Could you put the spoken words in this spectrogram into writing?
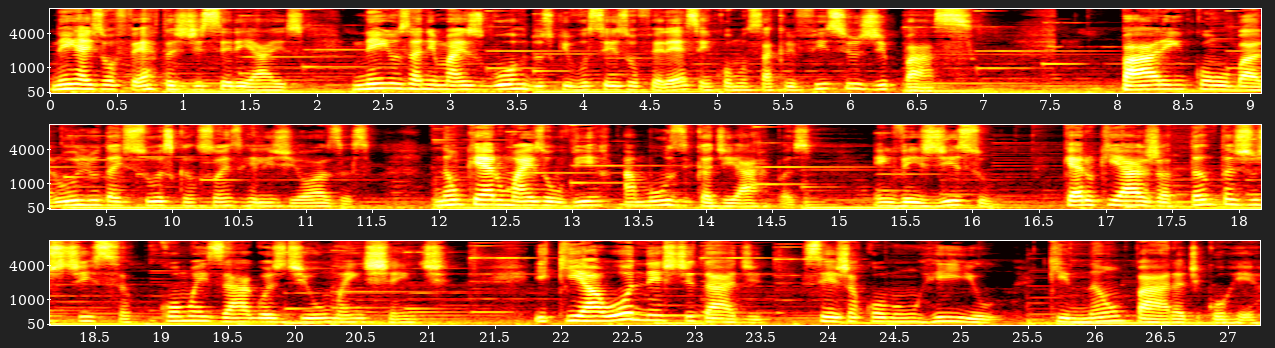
nem as ofertas de cereais, nem os animais gordos que vocês oferecem como sacrifícios de paz. Parem com o barulho das suas canções religiosas. Não quero mais ouvir a música de harpas. Em vez disso, quero que haja tanta justiça como as águas de uma enchente, e que a honestidade seja como um rio que não para de correr.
